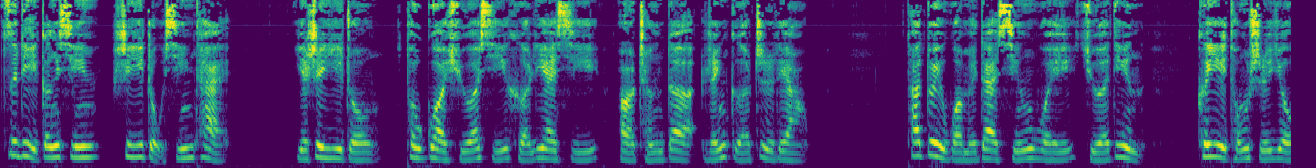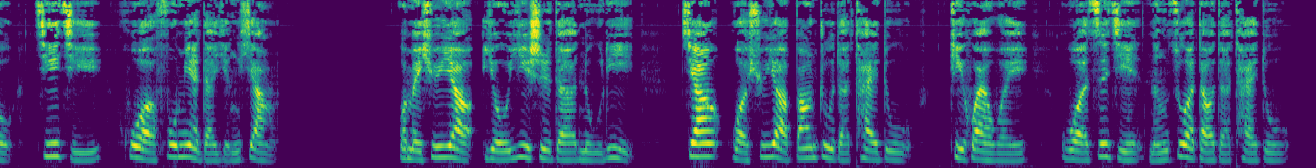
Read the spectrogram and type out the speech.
自力更新是一种心态，也是一种透过学习和练习而成的人格质量。它对我们的行为决定可以同时有积极或负面的影响。我们需要有意识的努力，将我需要帮助的态度替换为我自己能做到的态度。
